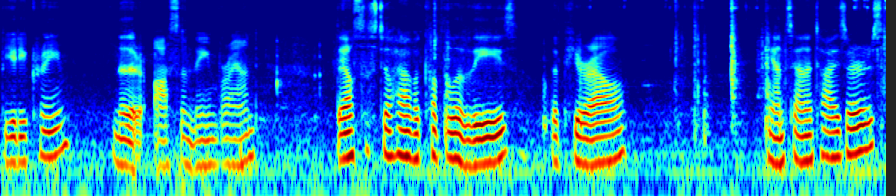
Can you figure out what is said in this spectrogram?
Beauty Cream, another awesome name brand. They also still have a couple of these, the Purell hand sanitizers.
